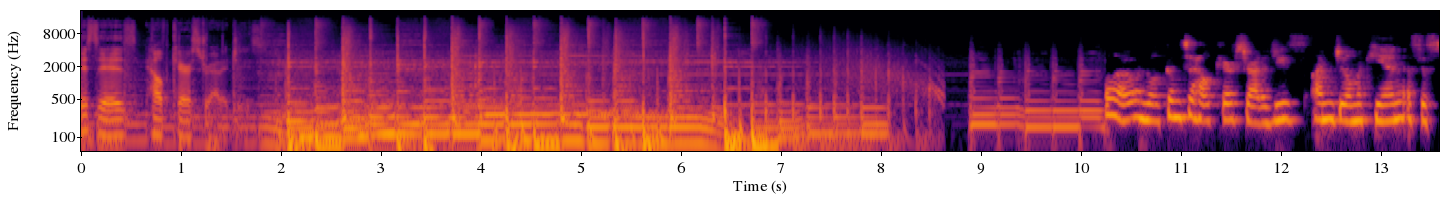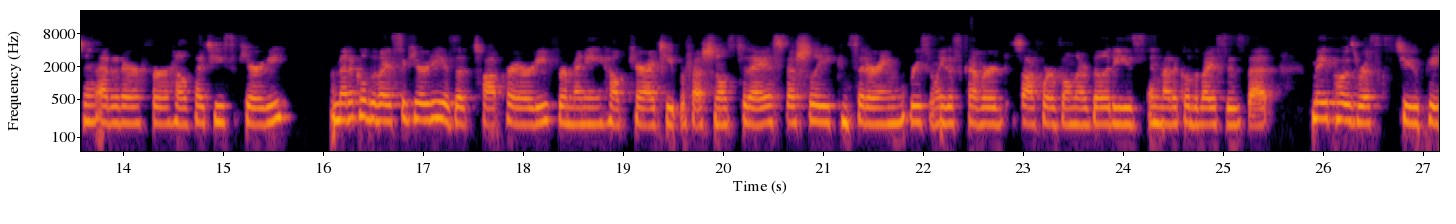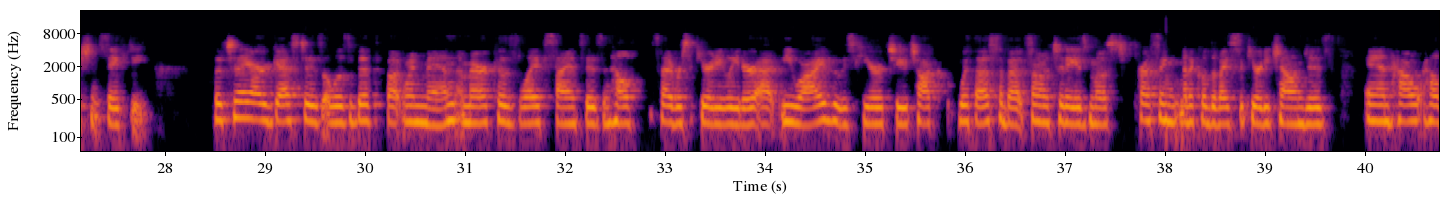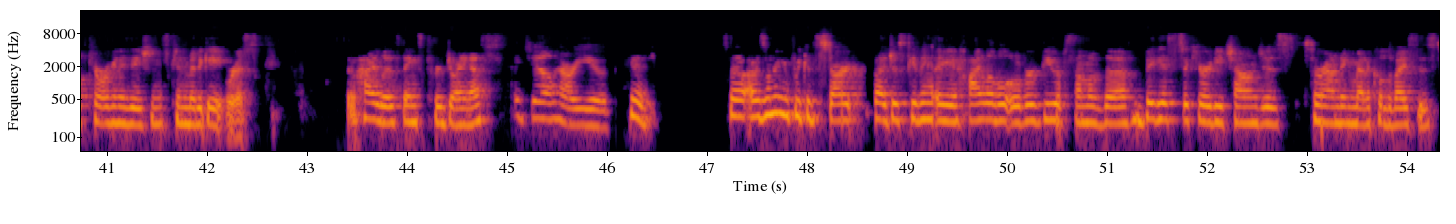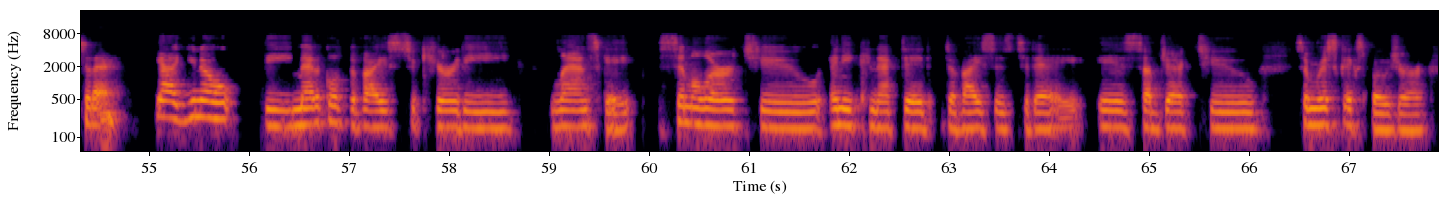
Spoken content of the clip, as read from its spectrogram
This is Healthcare Strategies. Hello, and welcome to Healthcare Strategies. I'm Jill McKeon, Assistant Editor for Health IT Security. Medical device security is a top priority for many healthcare IT professionals today, especially considering recently discovered software vulnerabilities in medical devices that may pose risks to patient safety. So today our guest is Elizabeth Butwin Mann, America's life sciences and health cybersecurity leader at EY, who is here to talk with us about some of today's most pressing medical device security challenges and how healthcare organizations can mitigate risk. So, hi, Liz. Thanks for joining us. Hi, Jill. How are you? Good. So, I was wondering if we could start by just giving a high level overview of some of the biggest security challenges surrounding medical devices today. Yeah, you know, the medical device security landscape, similar to any connected devices today, is subject to some risk exposure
